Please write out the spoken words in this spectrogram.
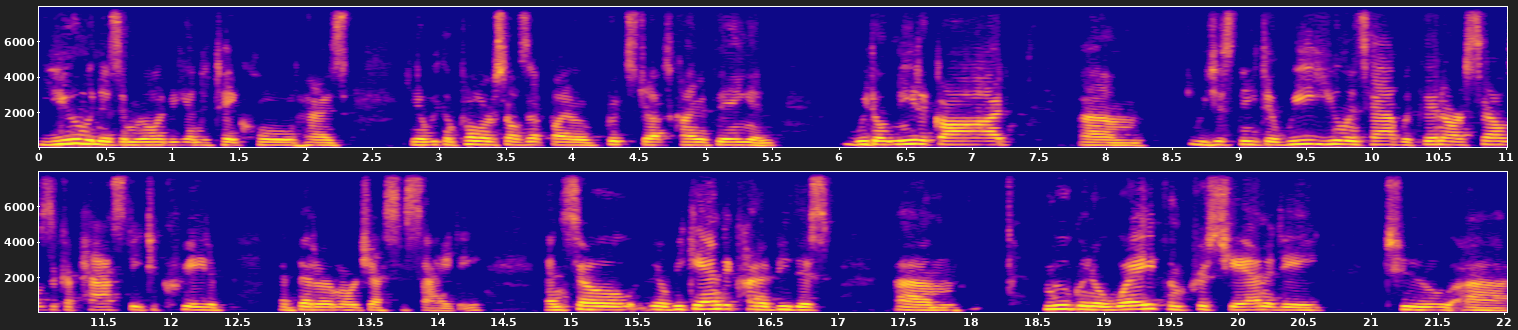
humanism really began to take hold. Has you know we can pull ourselves up by our bootstraps kind of thing, and we don't need a god. Um, we just need to. We humans have within ourselves the capacity to create a, a better, more just society. And so there began to kind of be this um, movement away from Christianity to uh,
